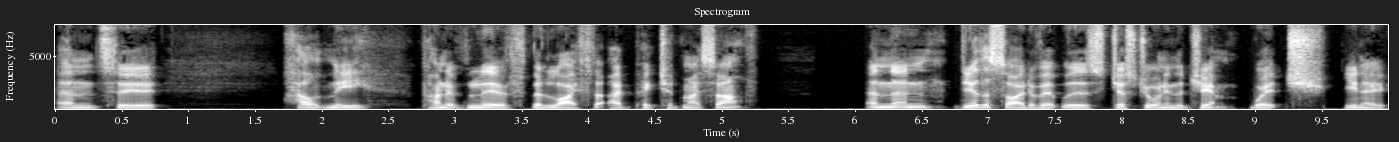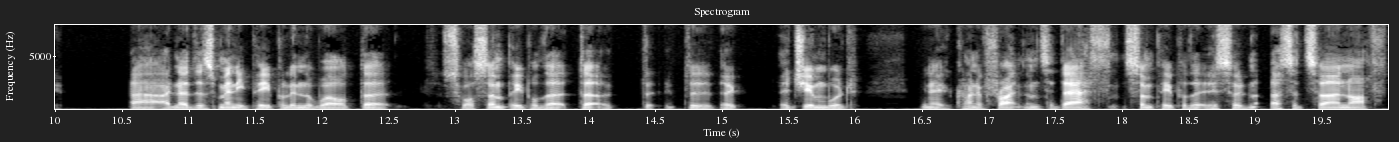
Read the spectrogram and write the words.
and to help me kind of live the life that I'd pictured myself. And then the other side of it was just joining the gym, which, you know, uh, I know there's many people in the world that, well, some people that, that, that, a, a, gym would, you know, kind of frighten them to death. Some people that it's an utter turn off.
